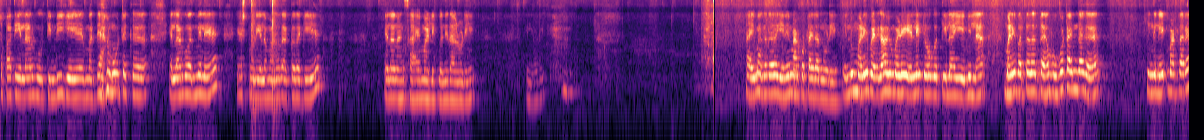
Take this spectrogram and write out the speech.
ಚಪಾತಿ ಎಲ್ಲರಿಗೂ, ತಿಂಡಿಗೆ, ಮಧ್ಯಾಹ್ನ ಊಟಕ್ಕೆ ಎಲ್ಲರಿಗೂ ಆದಮೇಲೆ ಎಷ್ಟು ನೋಡಿ ಎಲ್ಲ ಮಾಡೋದಾಗ್ತದೆ ಆಕಿ. ಎಲ್ಲ ನಂಗೆ ಸಹಾಯ ಮಾಡ್ಲಿಕ್ಕೆ ಬಂದಿದ್ದಾಳೆ ನೋಡಿ. ಇಲ್ಲಿ ನೋಡಿ ಟೈಮ್ ಆಗದ ಏನೇನು ಮಾಡ್ಕೊಡ್ತಾ ಇದ್ದಾರೆ ನೋಡಿ. ಇನ್ನು ಮಳೆ ಬೆಳಗಾವಿ ಮಳೆ ಎಲ್ಲೈತಿ ಗೊತ್ತಿಲ್ಲ ಏನಿಲ್ಲ. ಮಳೆ ಬರ್ತದಂತ ಹೋಗೋ ಟೈಮ್ದಾಗ ಹಿಂಗೆ ಲೇಟ್ ಮಾಡ್ತಾರೆ?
